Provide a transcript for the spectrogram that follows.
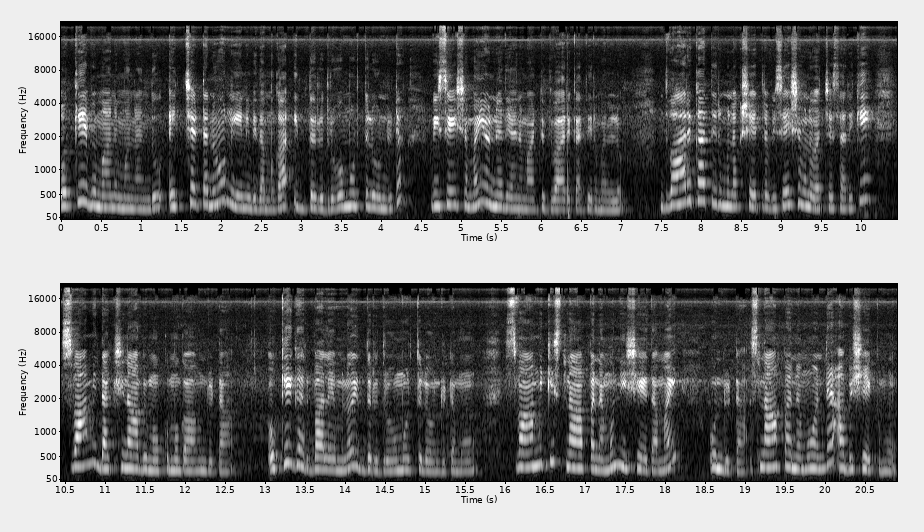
ఒకే విమానమునందు ఎచ్చటనూ లేని విధముగా ఇద్దరు ధ్రువమూర్తులు ఉండుట విశేషమై ఉన్నది అన్నమాట ద్వారకా తిరుమలలో. ద్వారకా తిరుమల క్షేత్ర విశేషములు వచ్చేసరికి స్వామి దక్షిణాభిముఖముగా ఉండుట ఒకే గర్భాలయంలో ఇద్దరు ధ్రువమూర్తులు ఉండటము స్వామికి స్నాపనము నిషేధమై ఉండుట. స్నాపనము అంటే అభిషేకము.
